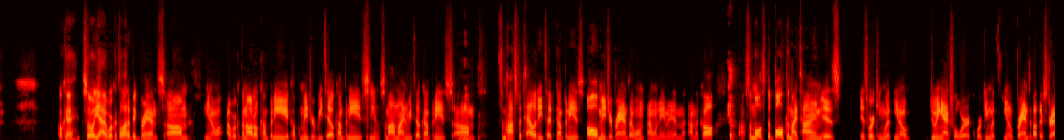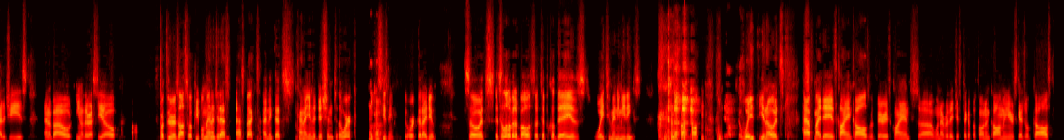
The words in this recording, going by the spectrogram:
Okay, so yeah, I work with a lot of big brands. Um, you know, I work with an auto company, a couple major retail companies, you know, some online retail companies, mm-hmm. Some hospitality type companies, all major brands. I won't I won't name any of them on the call. Sure. Uh, so most the bulk of my time is is working with you know doing actual work, working with you know brands about their strategies and about you know their SEO. But there is also a people management as- aspect. I think that's kind of in addition to the work. Okay. Excuse me, the work that I do. So it's it's a little bit of both. So a typical day is way too many meetings. Um, yep. Wait, you know, it's half my day is client calls with various clients. Uh, whenever they just pick up the phone and call me or scheduled calls,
